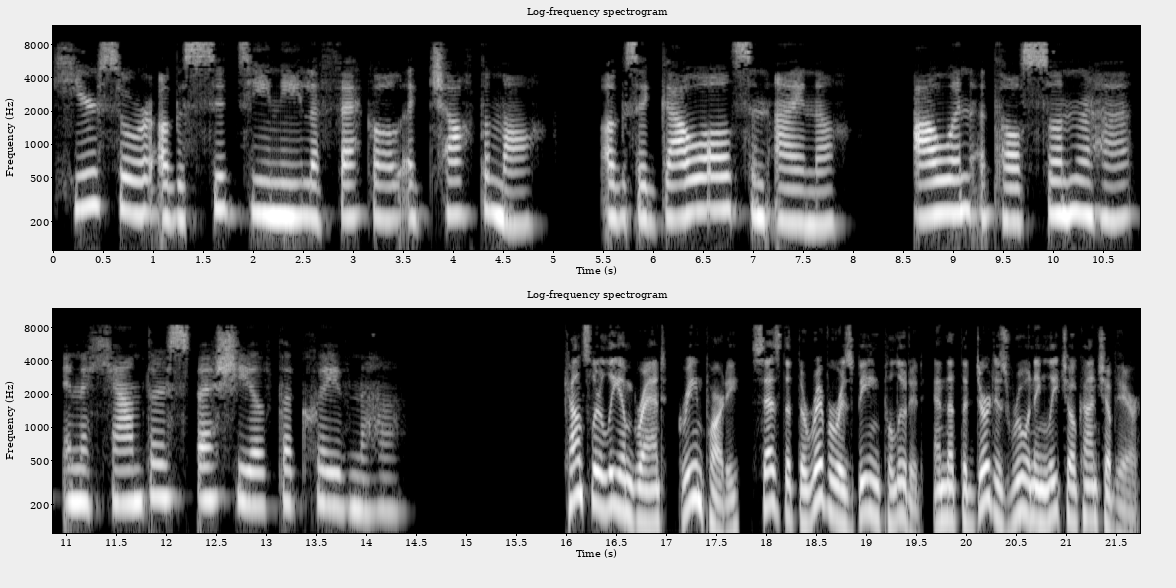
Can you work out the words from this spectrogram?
chirsúr agus sitíní le feiceáil ag teacht amach agus ag gabháil san éineach abhainn atá sonraithe ina cheantar speisialta cuimhnithe. Councillor Liam Grant, Green Party, says that the river is being polluted and that the dirt is ruining Leach Okanchubhair,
